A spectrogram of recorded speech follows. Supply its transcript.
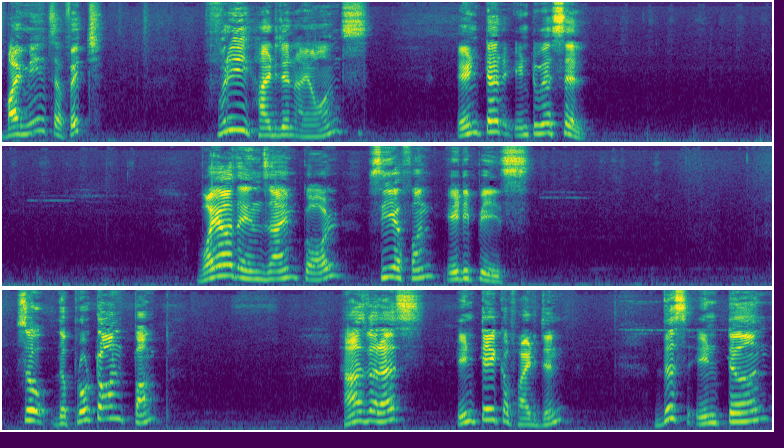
by means of which free hydrogen ions enter into a cell via the enzyme called CF1 ATPase. So, the proton pump as well as intake of hydrogen, this in turn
